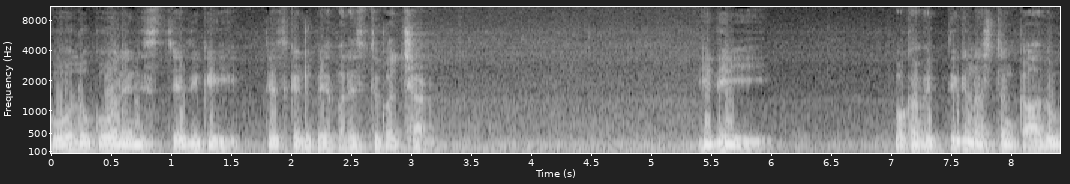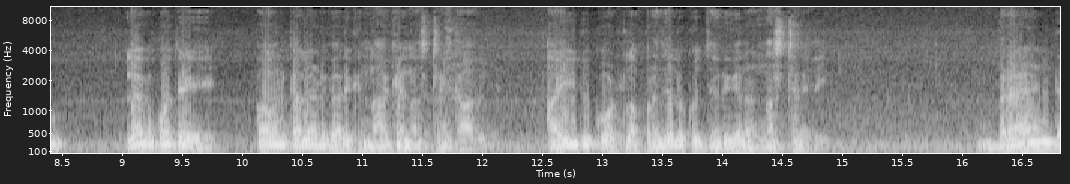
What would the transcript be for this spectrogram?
కోలుకోలేని స్థితికి తీసుకెళ్ళిపోయే పరిస్థితికి వచ్చాడు. ఇది ఒక వ్యక్తికి నష్టం కాదు లేకపోతే పవన్ కళ్యాణ్ గారికి నాకే నష్టం కాదు. ఐదు కోట్ల ప్రజలకు జరిగిన నష్టం ఇది బ్రాండ్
